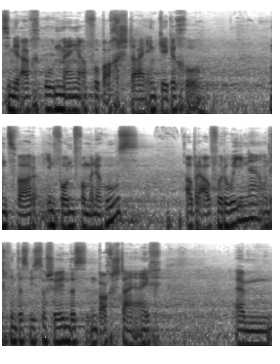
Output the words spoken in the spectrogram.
sind wir einfach Unmengen von Bachsteinen entgegengekommen. Und zwar in Form von einem Haus, aber auch von Ruinen. Und ich finde das wie so schön, dass ein Bachstein eigentlich ähm,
